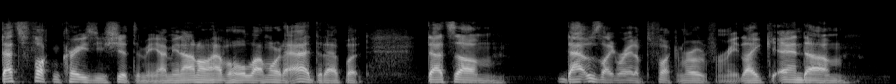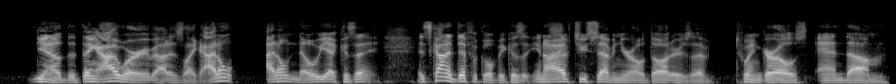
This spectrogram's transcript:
that's fucking crazy shit to me. I mean, I don't have a whole lot more to add to that, but that's um, that was like right up the fucking road for me. Like, and um, you know, the thing I worry about is like I don't, I don't know yet because it's kind of difficult because you know I have two seven year old daughters, I have twin girls, and um,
